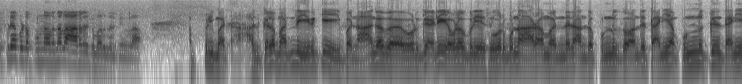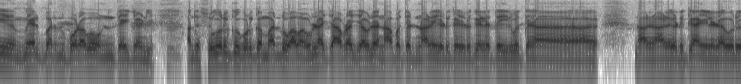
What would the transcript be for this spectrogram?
எப்படியாப்பட்ட புண்ணா இருந்தாலும் ஆறதுக்கு மருந்து இருக்குங்களா? அப்படி மரு அதுக்கெல்லாம் மருந்து இருக்கு. இப்போ நாங்கள் கொடுக்காடி எவ்வளோ பெரிய சுகர் புண்ணு ஆறாமல் இருந்தாலும் அந்த புண்ணுக்கு வந்து தனியாக புண்ணுக்குன்னு தனி மேல் மருந்து போடவோ ஒன்றும் தேய்க்க வேண்டிய அந்த சுகருக்கு கொடுக்க மருந்து அவன் உள்ள சாப்பிட சாப்பிட நாற்பத்தெட்டு நாள் எடுக்க எடுக்க இல்லை இருபத்தி நாலு நாள் எடுக்க இல்லை ஒரு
